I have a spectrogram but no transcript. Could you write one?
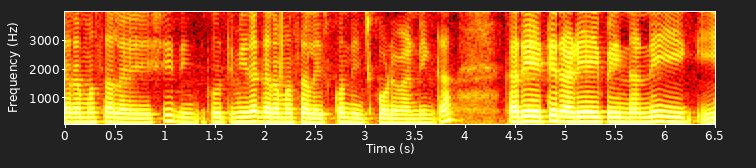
గరం మసాలా వేసి కొత్తిమీర గరం మసాలా వేసుకొని దించుకోవడం అండి ఇంకా. కర్రీ అయితే రెడీ అయిపోయిందండి. ఈ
